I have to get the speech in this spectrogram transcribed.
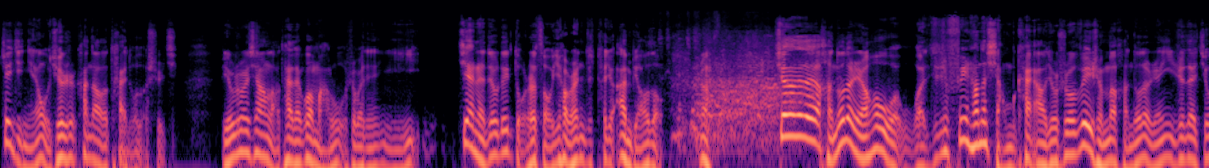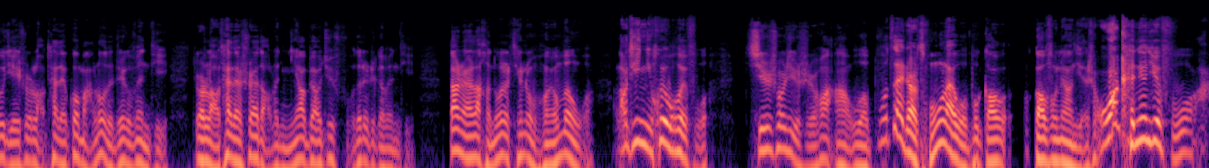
这几年我确实看到了太多的事情，比如说像老太太过马路是吧？你见着就得躲着走，要不然就他就按表走，是吧？现在的很多的人后，我我就是非常的想不开啊，就是说为什么很多的人一直在纠结说老太太过马路的这个问题，就是老太太摔倒了你要不要去扶的这个问题。当然了，很多的听众朋友问我老提你会不会扶？其实说句实话啊，我不在这儿，从来我不高高风亮节说，我肯定去扶啊。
